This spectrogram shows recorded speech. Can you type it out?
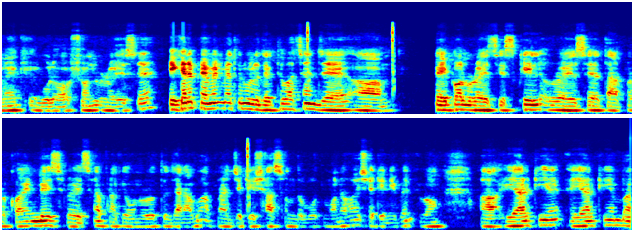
অনেকগুলো অপশন রয়েছে। এখানে পেমেন্ট মেথডগুলো দেখতে পাচ্ছেন যে পেপল রয়েছে স্কিল রয়েছে, তারপর কয়েন বেস রয়েছে। আপনাকে অনুরোধ জানাব, আপনার যেটি স্বাচ্ছন্দ্য বোধ মনে হয় সেটি নেবেন এবং এআরটিএম এআরটিএম বা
